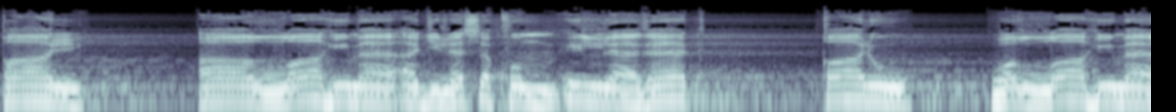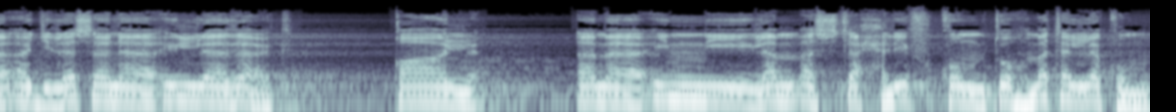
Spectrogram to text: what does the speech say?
قال، آه الله ما أجلسكم إلا ذاك قالوا، والله ما أجلسنا إلا ذاك. قال، أما إني لم أستحلفكم تهمة لكم،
